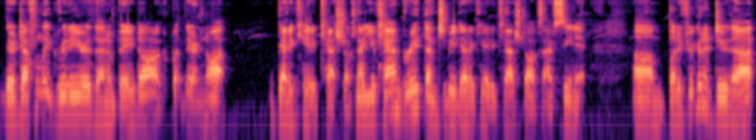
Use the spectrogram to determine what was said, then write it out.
They're definitely grittier than a bay dog, but they're not dedicated catch dogs. Now you can breed them to be dedicated catch dogs. I've seen it. Um, but if you're going to do that,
